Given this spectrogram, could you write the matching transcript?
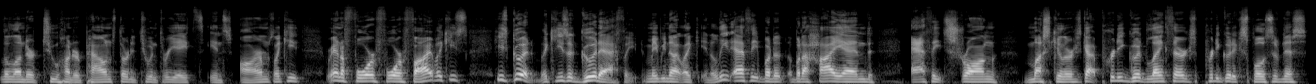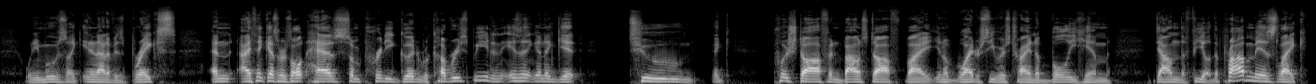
a little under 200 pounds, 32 and 3 eighths inch arms. Like he ran a 4 4 5. Like he's he's good. Like he's a good athlete. Maybe not like an elite athlete, but a, but a high end athlete, strong, muscular. He's got pretty good length there, pretty good explosiveness when he moves like in and out of his breaks. And I think as a result has some pretty good recovery speed and isn't going to get too like pushed off and bounced off by, you know, wide receivers trying to bully him down the field. The problem is like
